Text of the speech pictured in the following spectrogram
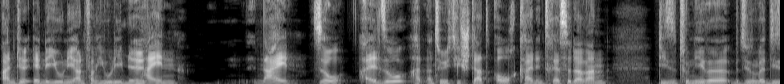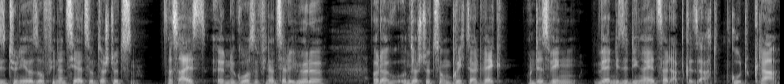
Ante- Ende Juni, Anfang Juli? Nein. Nein. So, also hat natürlich die Stadt auch kein Interesse daran, diese Turniere beziehungsweise diese Turniere so finanziell zu unterstützen. Das heißt, eine große finanzielle Hürde oder Unterstützung bricht halt weg und deswegen werden diese Dinger jetzt halt abgesagt. Gut, klar.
